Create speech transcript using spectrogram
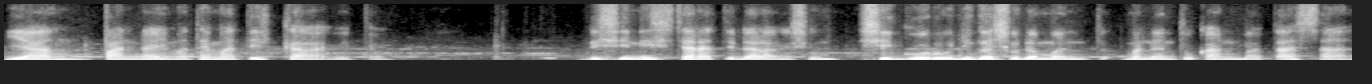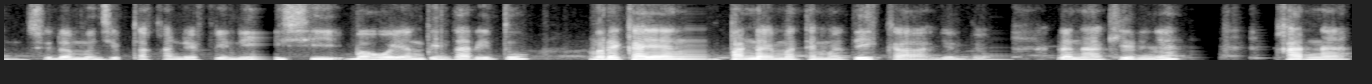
yang pandai matematika gitu. Di sini secara tidak langsung si guru juga sudah menentukan batasan, sudah menciptakan definisi bahwa yang pintar itu mereka yang pandai matematika gitu. Dan akhirnya karena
